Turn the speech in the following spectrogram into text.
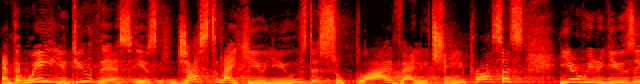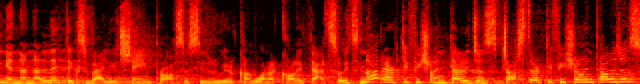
And the way you do this is just like you use the supply value chain process, here we're using an analytics value chain process, we want to call it that. So it's not artificial intelligence, just artificial intelligence,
